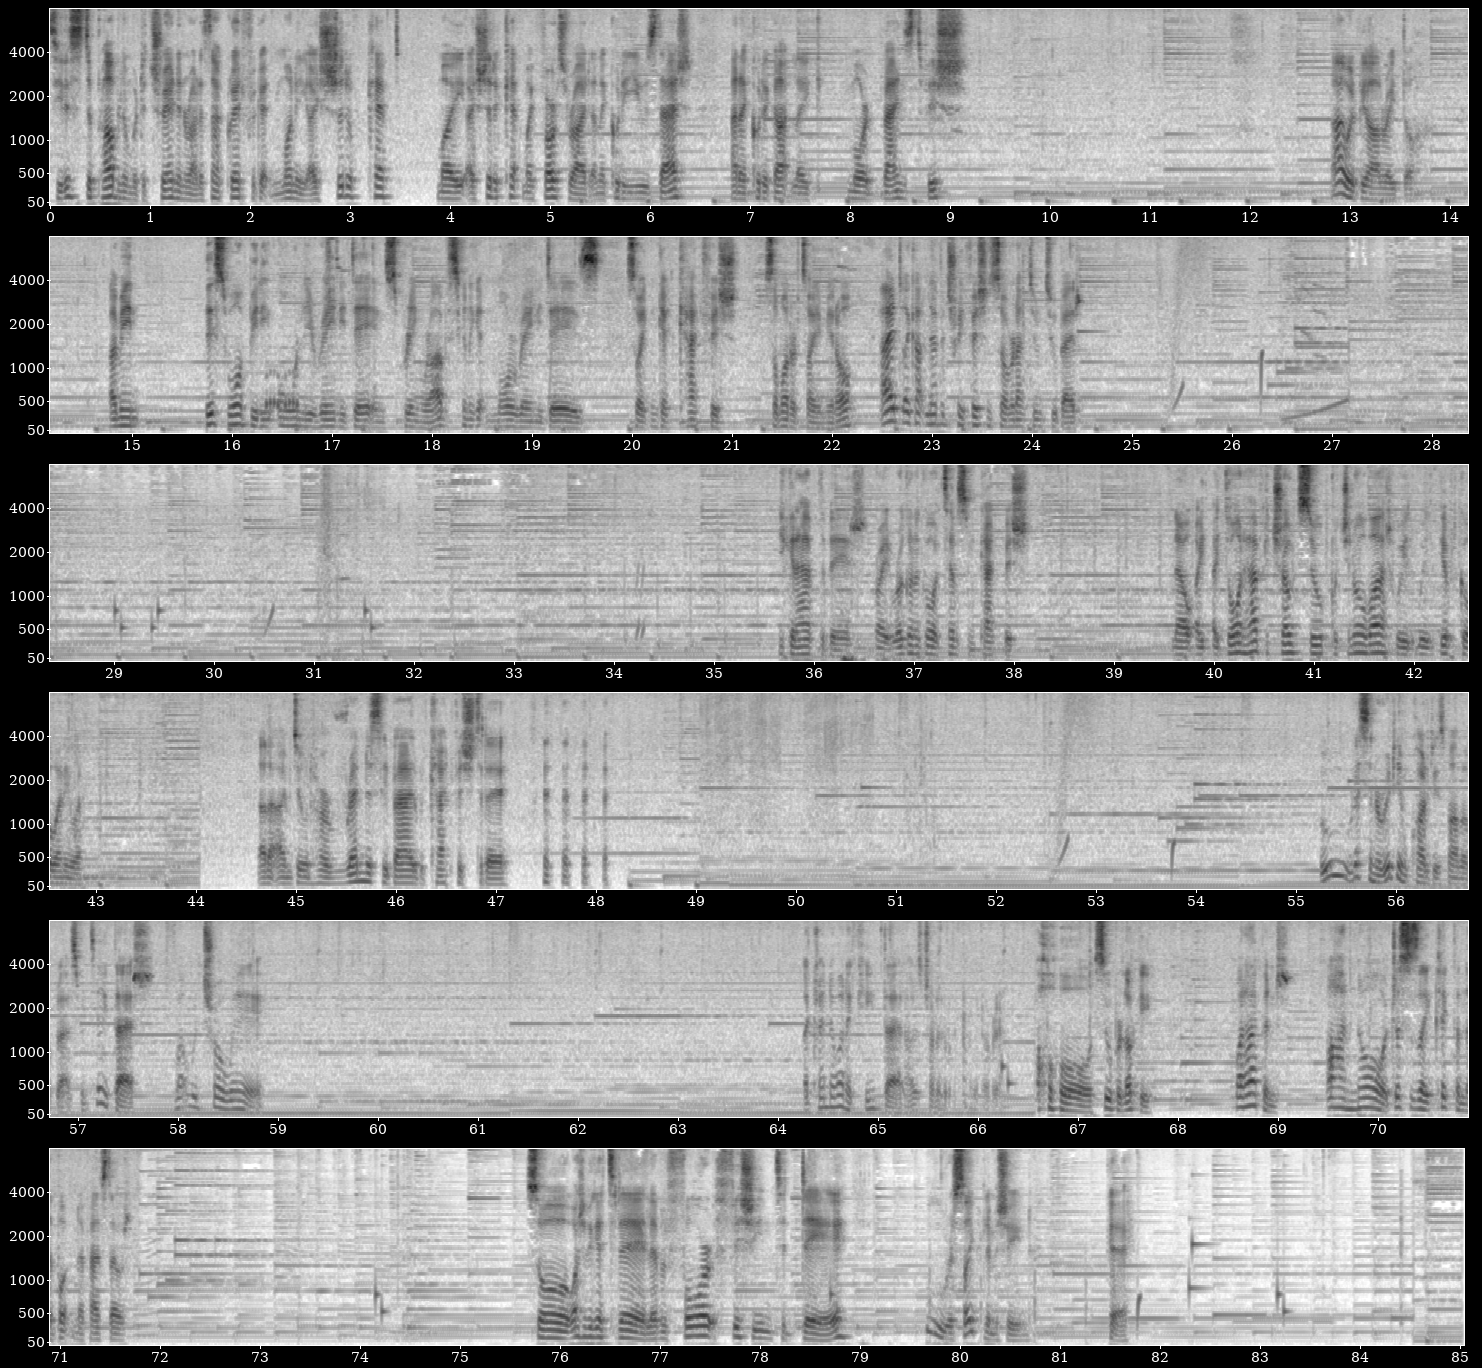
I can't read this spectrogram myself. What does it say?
See, this is the problem with the training rod, it's not great for getting money. I should have kept my, I should have kept my first rod and I could have used that, and I could have got like more advanced fish That would be alright though. I mean, this won't be the only rainy day in spring. We're obviously going to get more rainy days so I can get catfish some other time, you know? I had, I got level 3 fishing so we're not doing too bad. You can have the bait. Right, we're gonna go attempt some catfish. Now, I, I don't have the trout soup, but you know what? We'll, we'll give it a go anyway. And I'm doing horrendously bad with catfish today. Ooh, that's an iridium quality small blast. We'll take that. What would throw away? I kind of want to keep that. I was trying to do it over there. Oh, super lucky. What happened? Oh no, just as I clicked on the button I passed out. So, what did we get today? Level 4 fishing today. Ooh, recycling machine. Okay.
